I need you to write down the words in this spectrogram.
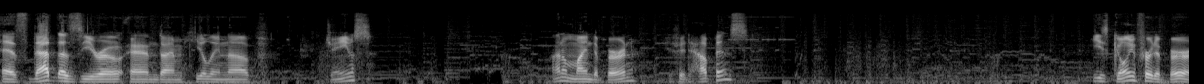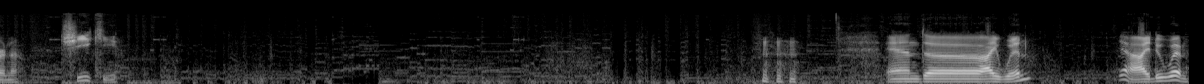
As that does zero and I'm healing up James. I don't mind the burn if it happens. He's going for the burn. Cheeky. and uh, I win? Yeah, I do win.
